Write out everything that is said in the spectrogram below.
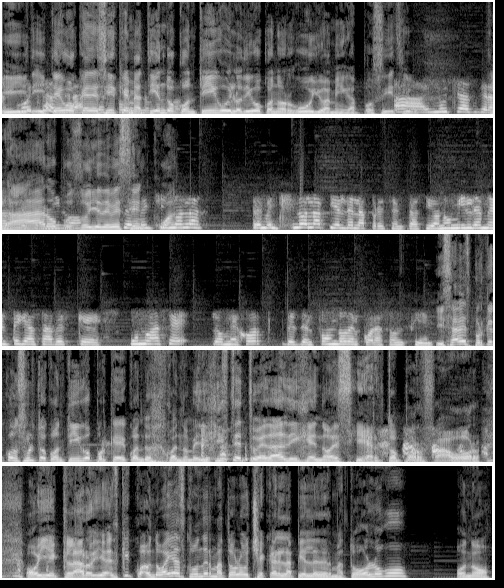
Y, tengo que decir que me atiendo contigo y lo digo con orgullo, amiga. Pues sí, Ay, muchas gracias. Claro, pues oye, de vez en cuando se me enchinó la piel de la presentación. Humildemente ya sabes que uno hace lo mejor desde el fondo del corazón siempre. ¿Y sabes por qué consulto contigo? Porque cuando, cuando me dijiste tu edad dije, no es cierto, por favor. Oye, claro, es que cuando vayas con un dermatólogo, chécale la piel de dermatólogo, ¿o no?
